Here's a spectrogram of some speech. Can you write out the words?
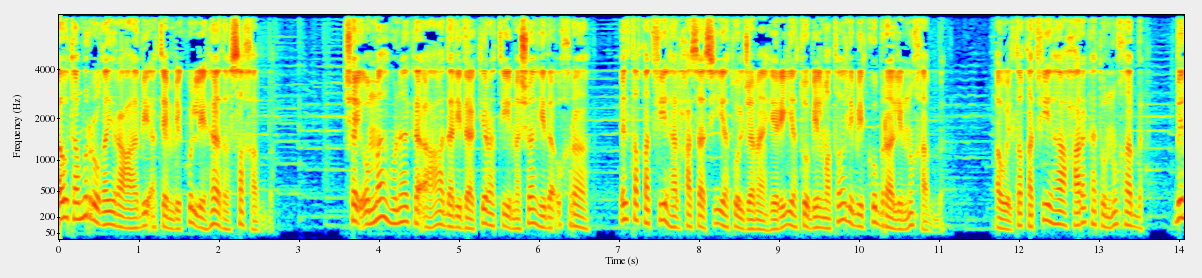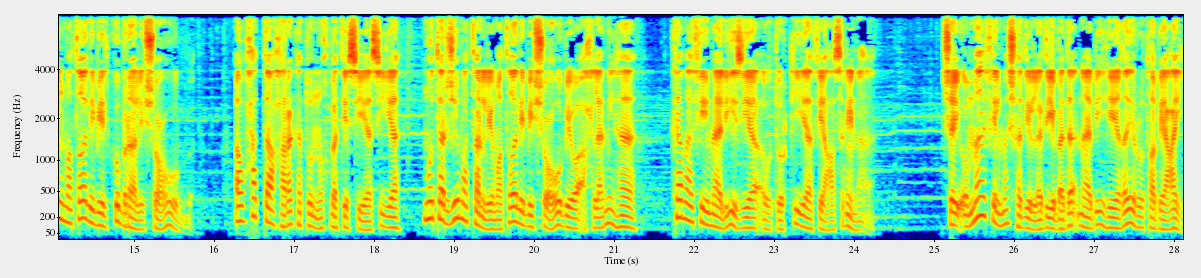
أو تمر غير عابئة بكل هذا الصخب. شيء ما هناك أعاد لذاكرتي مشاهد أخرى التقت فيها الحساسية الجماهيرية بالمطالب الكبرى للنخب أو التقت فيها حركة النخب بالمطالب الكبرى للشعوب أو حتى حركة النخبة السياسية مترجمة لمطالب الشعوب وأحلامها كما في ماليزيا أو تركيا في عصرنا. شيء ما في المشهد الذي بدأنا به غير طبيعي.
